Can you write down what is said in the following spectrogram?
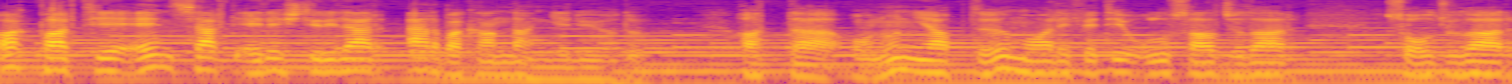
AK Parti'ye en sert eleştiriler Erbakan'dan geliyordu. Hatta onun yaptığı muhalefeti ulusalcılar, solcular,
